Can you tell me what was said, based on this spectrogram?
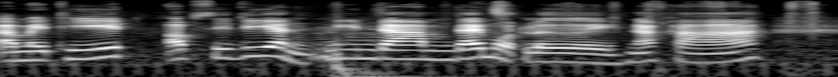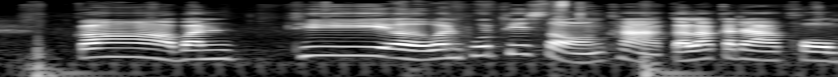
อเมทิสออฟซิเดียนนินดำได้หมดเลยนะคะ ก็วัน ที่เออวันพุธที่ 2 ค่ะ กรกฎาคม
